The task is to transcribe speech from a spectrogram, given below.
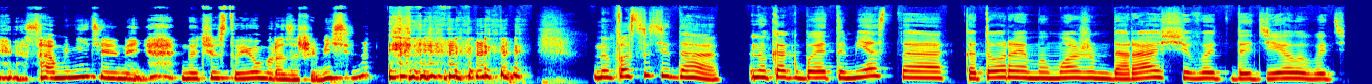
сомнительный, но чувство юмора зашибись. Ну, по сути, да. Ну, как бы это место, которое мы можем доращивать, доделывать,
